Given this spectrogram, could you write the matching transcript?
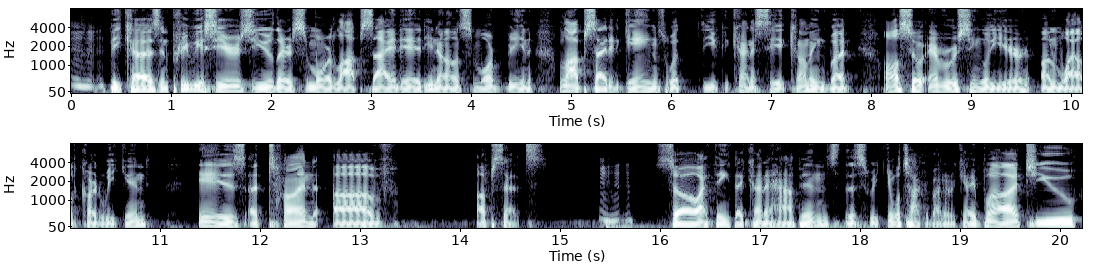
Mm-hmm. Because in previous years, you there's some more lopsided, you know, some more being lopsided games. What you could kind of see it coming, but also every single year on Wild Card Weekend is a ton of upsets. Mm-hmm. So I think that kind of happens this weekend. We'll talk about it, okay? But you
